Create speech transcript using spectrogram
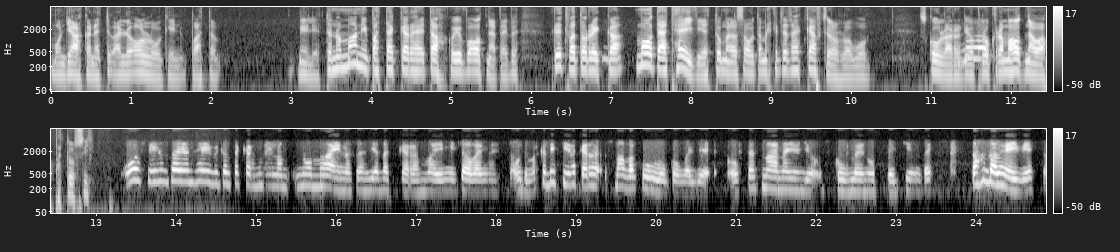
mun jahkanettu äly olluukin pahta mieli, että no mä niin pahta kärhei tahko jo otna päivä. Ritva torikka, muuta et heivi, että tuomalla souta, merkki tätä käftiluvuun. Skoolaradioprogramma no. hotna vapahtusi. Vuosihan tajan heivikalta kerran meillä nuo mainosa ja väkkärä mai mitä olemme. Outomarka tehtiin väkkärä smava kulluko vai oftas mä näin jo kuuleen oppeekin. Tähän tällä heivi, että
